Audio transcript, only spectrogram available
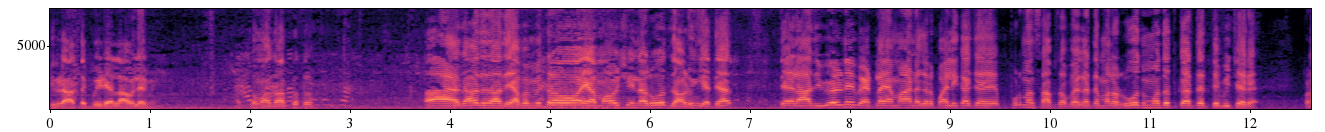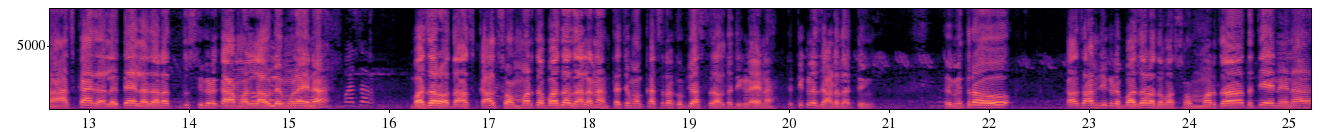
तिकडे आता बिड्या लावल्या मी. तुम्हाला दाखवतो. हा जाऊ दे जाऊ दे. या बा मित्र हो, या मावशी ना रोज झाडून घेतात त्याला आज वेळ नाही भेटला या महानगरपालिकाच्या पूर्ण साफसफाई करते मला रोज मदत करतात त्या बिचाऱ्या पण आज काय झालं त्याला जरा दुसरीकडे कामाला लावल्यामुळे आहे ना बाजार. होता. आज काल सोमवारचा बाजार झाला ना त्याच्यामुळे कचरा खूप जास्त झाला तिकडे आहे ना. तर तिकडे झाडं जात तुम्ही. तर मित्र हो काल आमच्या इकडे बाजार होता बा सोमवारचा. तर ते नाही ना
